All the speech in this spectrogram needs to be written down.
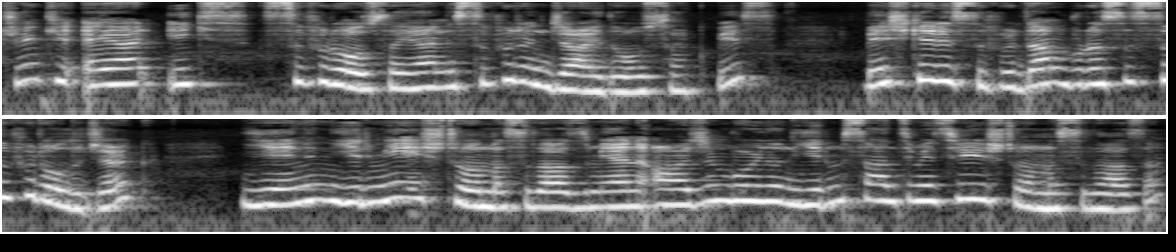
Çünkü eğer x 0 olsa yani 0. ayda olsak biz 5 kere 0'dan burası 0 olacak. Y'nin 20'ye eşit olması lazım. Yani ağacın boyunun 20 santimetreye eşit olması lazım.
